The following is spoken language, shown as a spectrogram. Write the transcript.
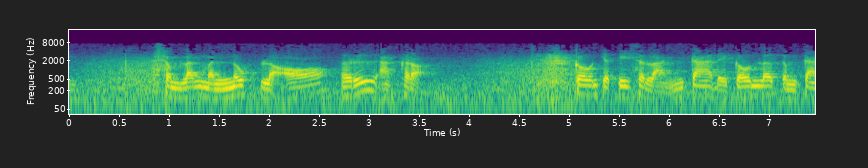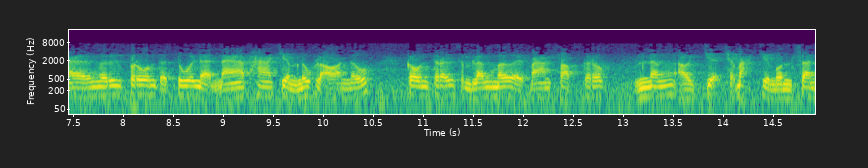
17សម្លឹងមនុស្សល្អឬអាក្រក់កូនជាទីស្រឡាញ់ការដែលកូនលើកតម្កើងឬព្រមទទួលអ្នកណាថាជាមនុស្សល្អនោះកូនត្រូវសម្លឹងមើលឲ្យបានសពគ្រប់និងឲ្យជាក់ច្បាស់ជាមុនសិន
